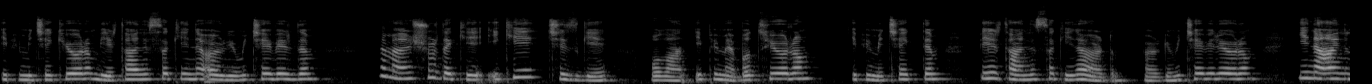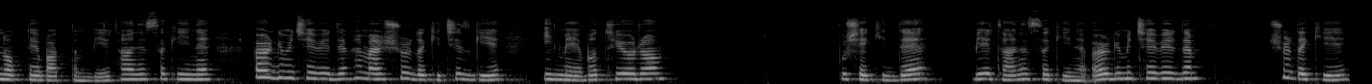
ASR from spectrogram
ipimi çekiyorum. Bir tane sık iğne örgümü çevirdim. Hemen şuradaki iki çizgi olan ipime batıyorum. İpimi çektim. Bir tane sık iğne ördüm. Örgümü çeviriyorum. Yine aynı noktaya battım. Bir tane sık iğne. Örgümü çevirdim. Hemen şuradaki çizgiyi ilmeğe batıyorum. Bu şekilde bir tane sık iğne örgümü çevirdim. Şuradaki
